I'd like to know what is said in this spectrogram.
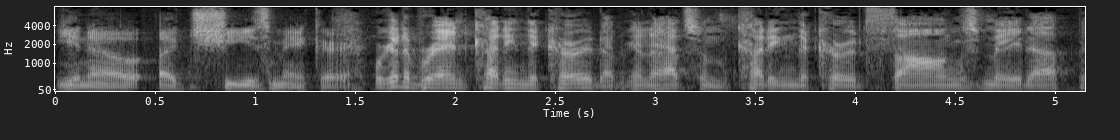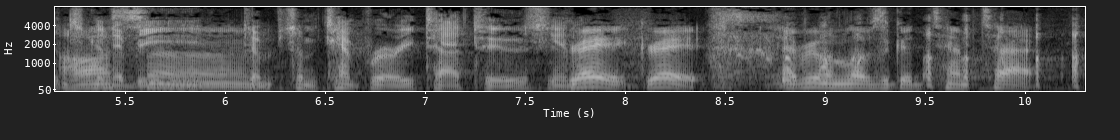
you know, a cheesemaker? We're going to brand cutting the curd. I'm going to have some cutting the curd thongs made up. It's going to be some temporary tattoos. You know? Great, great. Everyone loves a good temp tat.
